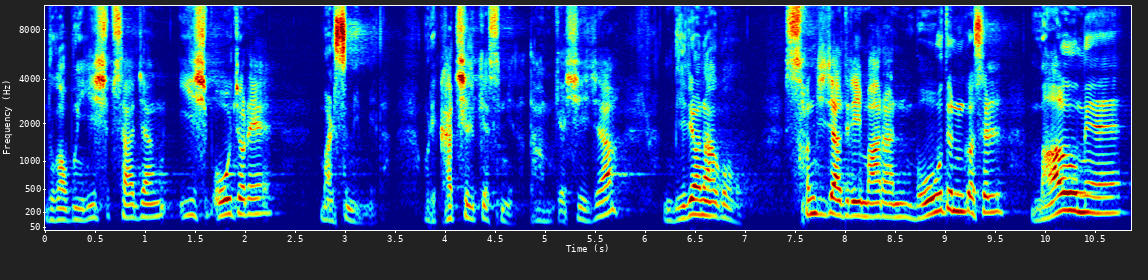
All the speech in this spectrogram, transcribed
누가 보면 24장 25절의 말씀입니다. 우리 같이 읽겠습니다. 다 함께 시작. 미련하고 선지자들이 말한 모든 것을 마음에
